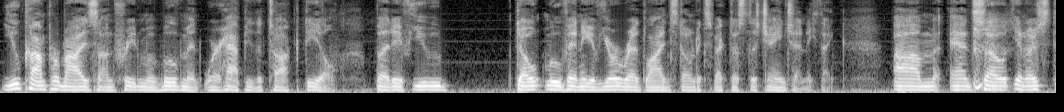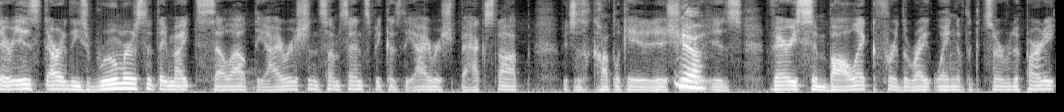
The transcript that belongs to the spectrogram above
you compromise on freedom of movement, we're happy to talk deal, but if you don't move any of your red lines, don't expect us to change anything. Um, and so, you know, there is there are these rumors that they might sell out the Irish in some sense because the Irish backstop, which is a complicated issue, Yeah. is very symbolic for the right wing of the Conservative Party.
